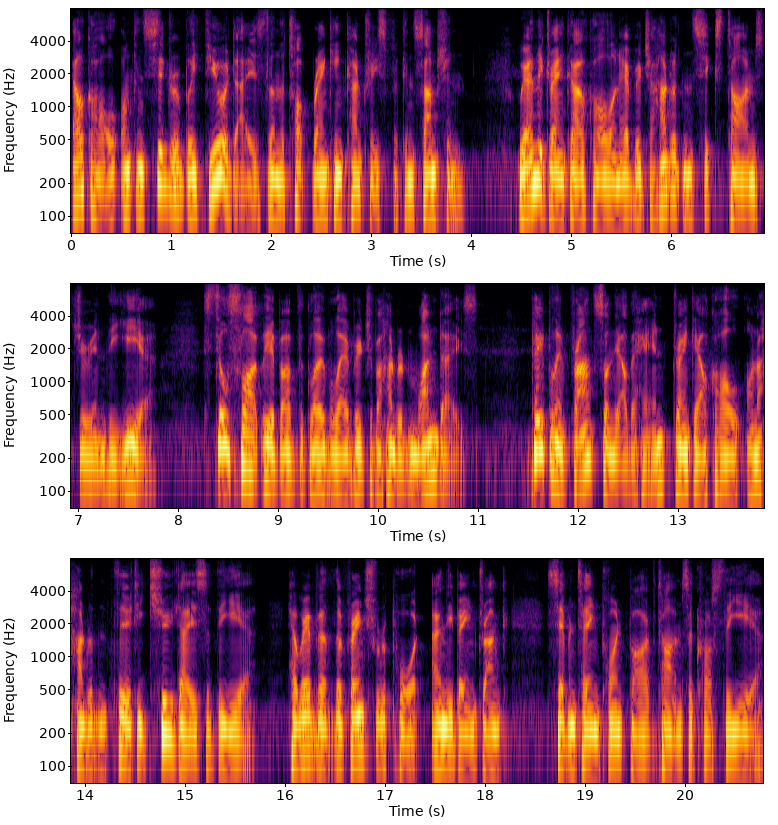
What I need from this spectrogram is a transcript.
alcohol on considerably fewer days than the top ranking countries for consumption. We only drank alcohol on average 106 times during the year, still slightly above the global average of 101 days. People in France, on the other hand, drank alcohol on 132 days of the year. However, the French report only being drunk 17.5 times across the year.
